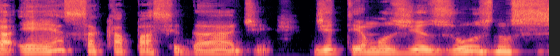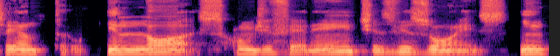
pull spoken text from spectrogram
Ah, é essa capacidade de termos Jesus no centro e nós com diferentes visões em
